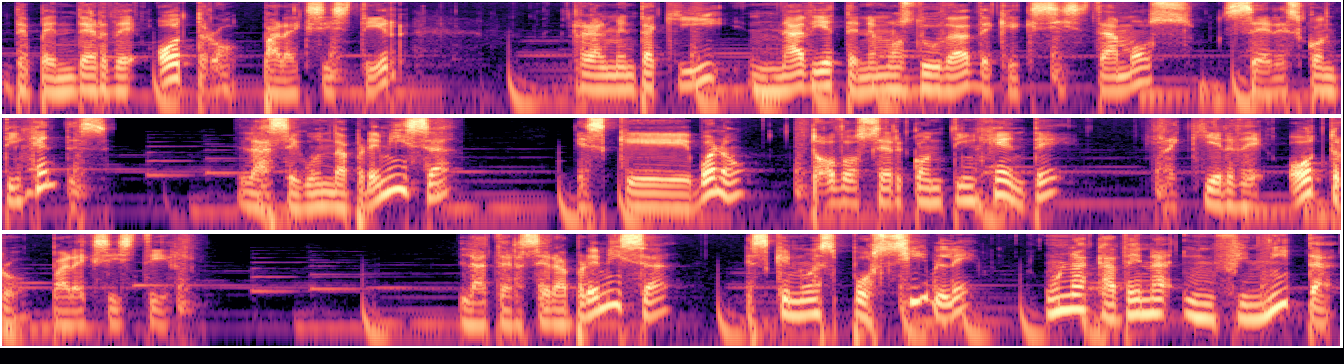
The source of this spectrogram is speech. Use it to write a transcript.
depender de otro para existir. Realmente aquí nadie tenemos duda de que existamos seres contingentes. La segunda premisa es que, bueno, todo ser contingente requiere de otro para existir. La tercera premisa es que no es posible una cadena infinita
